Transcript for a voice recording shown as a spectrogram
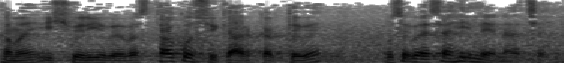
हमें ईश्वरीय व्यवस्था को स्वीकार करते हुए उसे वैसा ही लेना चाहिए।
